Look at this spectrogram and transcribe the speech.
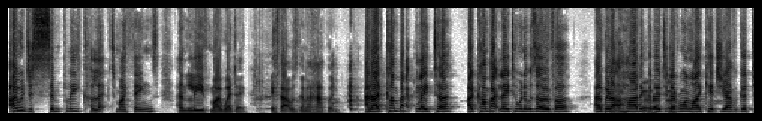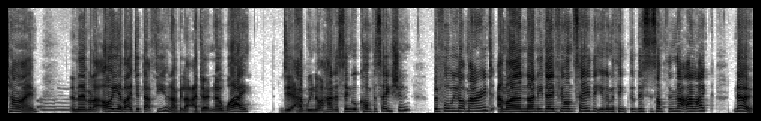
I would just simply collect my things and leave my wedding if that was going to happen, and I'd come back later. I'd come back later when it was over. I'd be like, oh, how'd it go? Did everyone like it? Did you have a good time? And they'd be like, oh, yeah, but I did that for you. And I'd be like, I don't know why. Did, have we not had a single conversation before we got married? Am I on 90 Day Fiance that you're going to think that this is something that I like? No.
